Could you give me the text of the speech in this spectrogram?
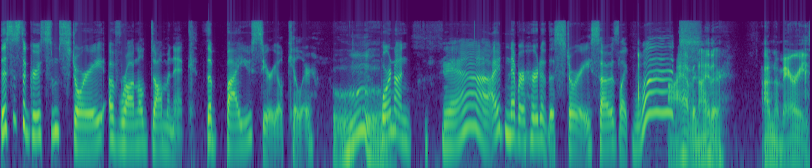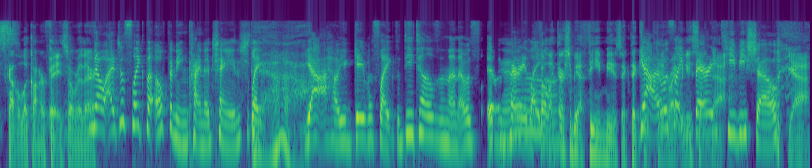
This is the gruesome story of Ronald Dominique, the Bayou serial killer. Ooh. Born on, yeah, I'd never heard of this story, so I was like, what? I haven't either. I don't know. Mary's got a look on her face over there. No, I just like the opening kind of changed. Like, yeah. yeah. how you gave us like the details, and then it was it was very like Felt like there should be a theme music that kicked yeah, it was right like very. TV show. Yeah,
